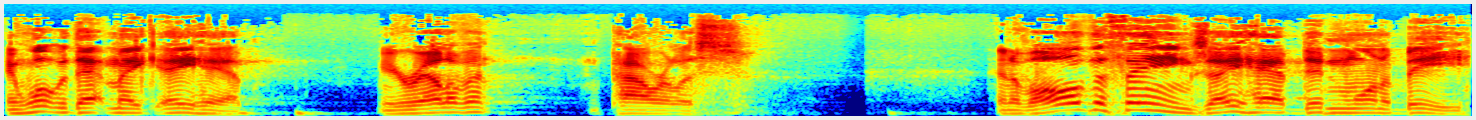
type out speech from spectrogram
And what would that make Ahab? Irrelevant and powerless. And of all the things Ahab didn't want to be,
